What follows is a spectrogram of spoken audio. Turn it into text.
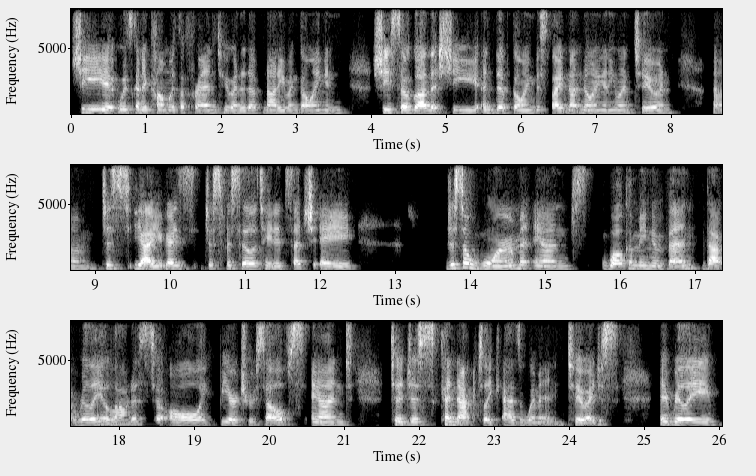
she was going to come with a friend who ended up not even going, and she's so glad that she ended up going despite not knowing anyone too, and um, just yeah, you guys just facilitated such a just a warm and welcoming event that really allowed mm-hmm. us to all like be our true selves and to just connect like as women too. I just it really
